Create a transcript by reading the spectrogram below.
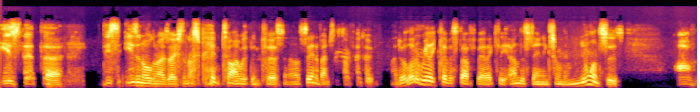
is that uh, this is an organisation I spend time with in person, and I've seen a bunch of stuff they do. I do a lot of really clever stuff about actually understanding some of the nuances of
